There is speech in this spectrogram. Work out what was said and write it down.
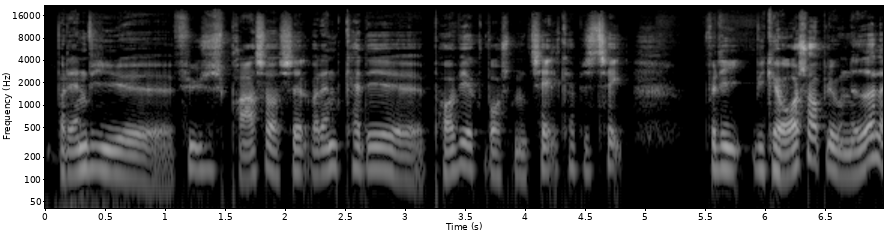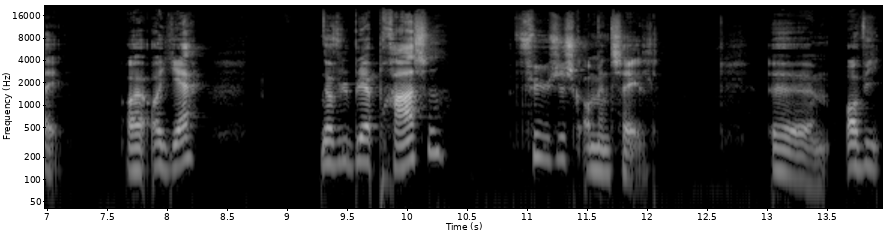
hvordan vi øh, fysisk presser os selv, hvordan kan det øh, påvirke vores mental kapacitet? Fordi vi kan jo også opleve nederlag. Og, og ja, når vi bliver presset fysisk og mentalt, øh, og vi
